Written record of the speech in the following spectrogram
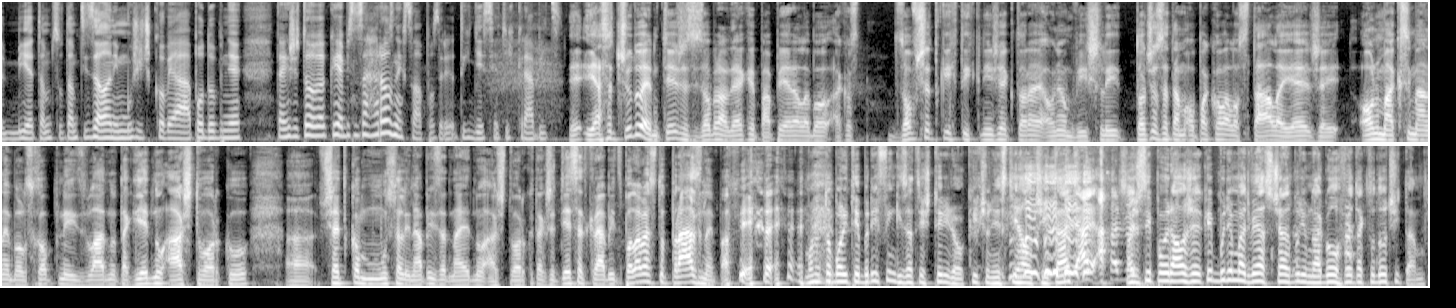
je tam, sú tam tí zelení mužičkovia a podobne. Takže to, ja by som sa hrozne chcela pozrieť do tých desiatich krabíc. Ja, ja sa čudujem tiež, že si zobral nejaké papiere, lebo ako zo všetkých tých knížiek, ktoré o ňom vyšli, to, čo sa tam opakovalo stále je, že on maximálne bol schopný zvládnuť tak jednu A4, uh, všetko museli napísať na jednu A4, takže 10 krabíc, podľa mňa sú to prázdne papiere. Možno to boli tie briefingy za tie 4 roky, čo nestihal čítať. a, že... a že si povedal, že keď budem mať viac čas, budem na golfe, tak to dočítam.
